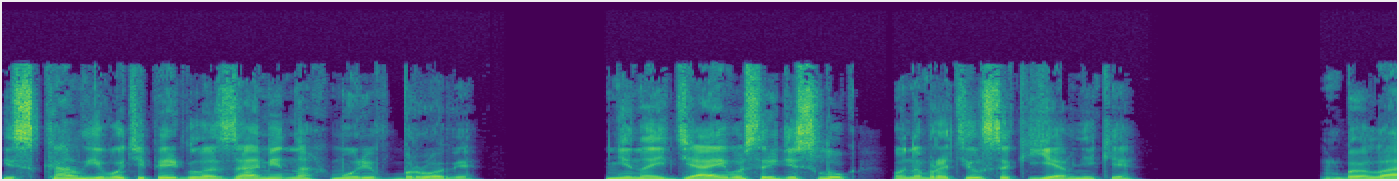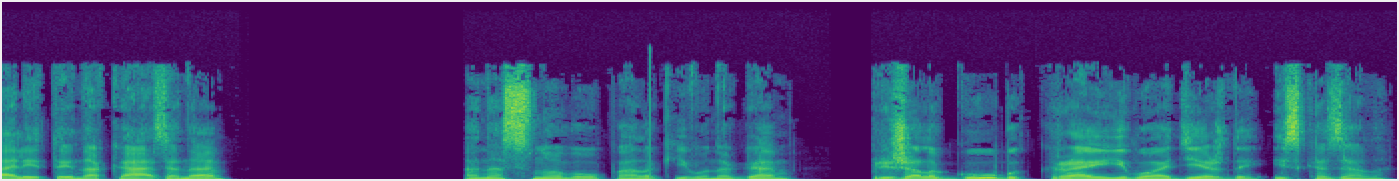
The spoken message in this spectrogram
искал его теперь глазами, нахмурив брови. Не найдя его среди слуг, он обратился к Евнике. «Была ли ты наказана?» Она снова упала к его ногам, прижала губы к краю его одежды и сказала.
